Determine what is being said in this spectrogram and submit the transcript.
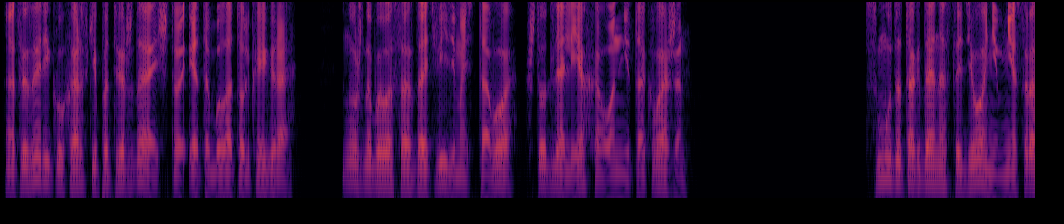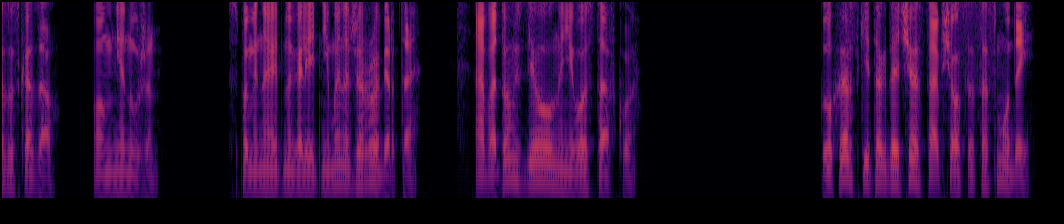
а Цезарий Кухарский подтверждает, что это была только игра. Нужно было создать видимость того, что для Леха он не так важен. Смуда тогда на стадионе мне сразу сказал, он мне нужен. Вспоминает многолетний менеджер Роберта, а потом сделал на него ставку. Кухарский тогда часто общался со Смудой.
